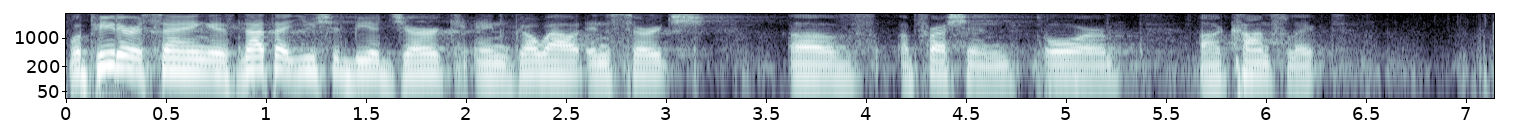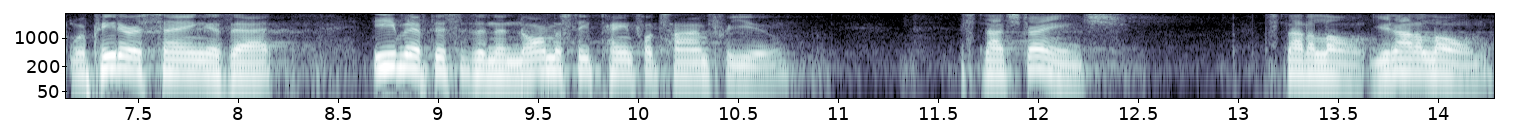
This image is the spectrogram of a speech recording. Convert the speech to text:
What Peter is saying is not that you should be a jerk and go out in search of oppression or uh, conflict. What Peter is saying is that even if this is an enormously painful time for you, it's not strange. It's not alone. You're not alone.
